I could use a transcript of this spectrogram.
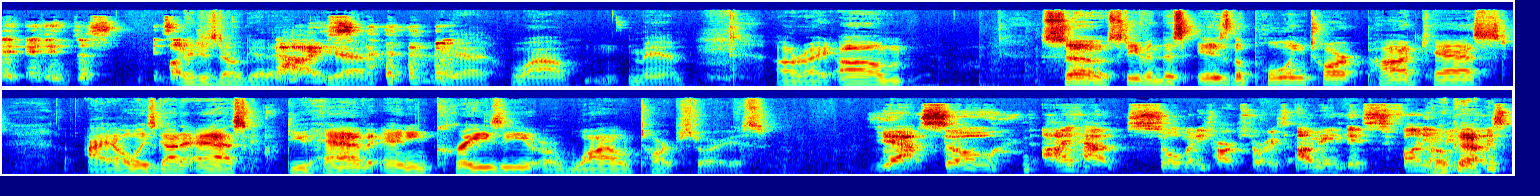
it, it, it just it's like they just don't get it. guys Yeah. yeah. Wow, man. All right. Um. So, Stephen, this is the Pulling Tarp podcast. I always got to ask: Do you have any crazy or wild tarp stories? Yeah, so I have so many tarp stories. I mean, it's funny Okay. because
